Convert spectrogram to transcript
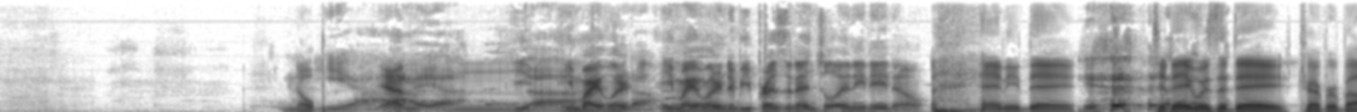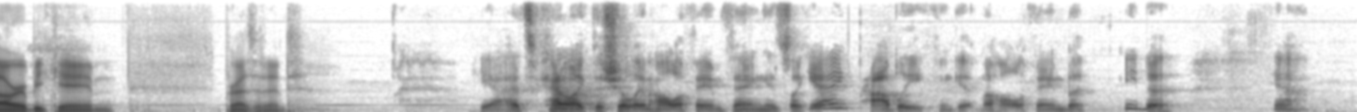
Nope. Yeah, Yeah, I, uh, He, uh, he might learn. no. He might learn to be presidential any day now. Any day. Yeah. Today was the day Trevor Bauer became president. Yeah, it's kind of like the Schilling Hall of Fame thing. It's like, yeah, he probably can get in the Hall of Fame, but need to, yeah.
